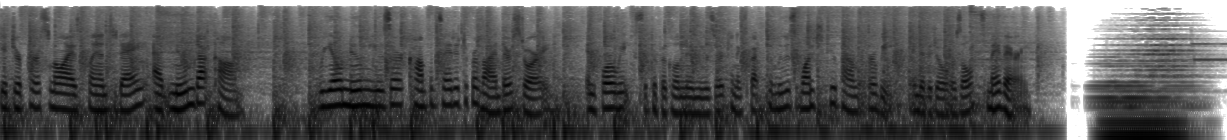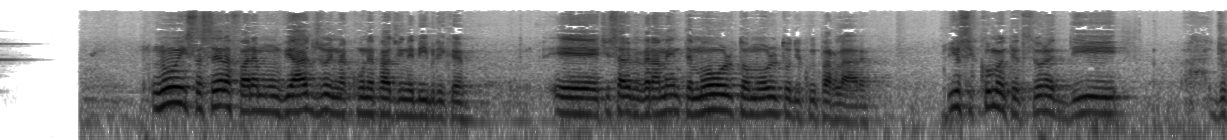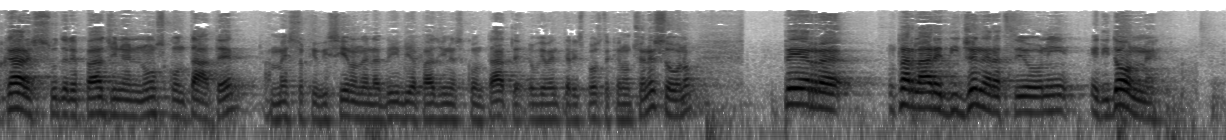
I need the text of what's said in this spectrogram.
Get your personalized plan today at Noom.com. Real Noom user compensated to provide their story. In four weeks, the typical Noom user can expect to lose one to two pounds per week. Individual results may vary. Noi stasera faremo un viaggio in alcune pagine bibliche e ci sarebbe veramente molto molto di cui parlare. Io siccome ho intenzione di giocare su delle pagine non scontate, ammesso che vi siano nella Bibbia pagine scontate e ovviamente risposte che non ce ne sono, per parlare di generazioni e di donne.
